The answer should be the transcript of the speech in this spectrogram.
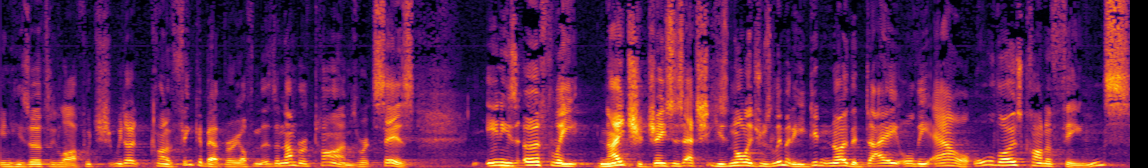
in his earthly life, which we don't kind of think about very often. There's a number of times where it says, in his earthly nature, Jesus actually, his knowledge was limited. He didn't know the day or the hour, all those kind of things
